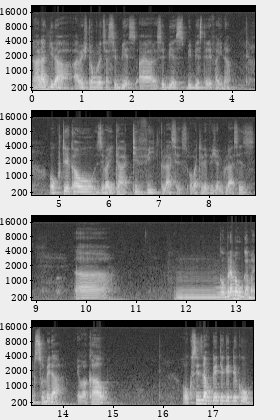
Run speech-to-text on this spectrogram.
n'alagira ab'ekitongole kya cbs uh, cbs bbs telefina okuteekawo ze bayita tv classes oba television classes. Uh, ng'omulama kugamba nti somera ewakaawo. Okusinziira ku gentegeddeko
